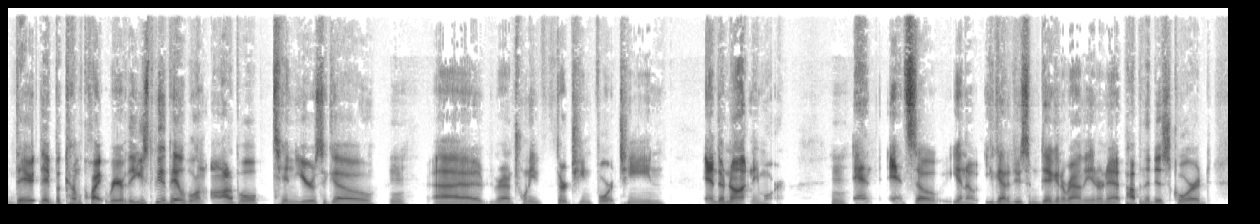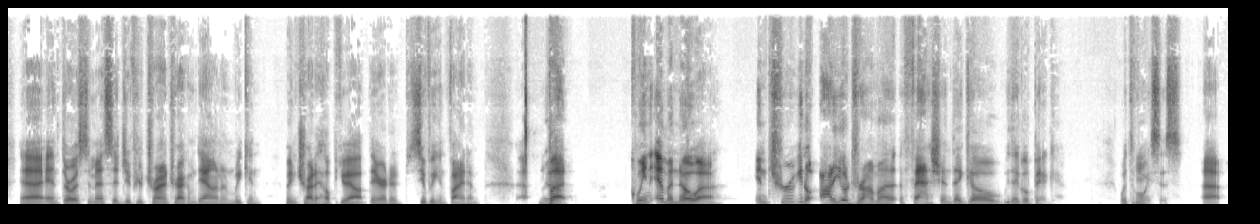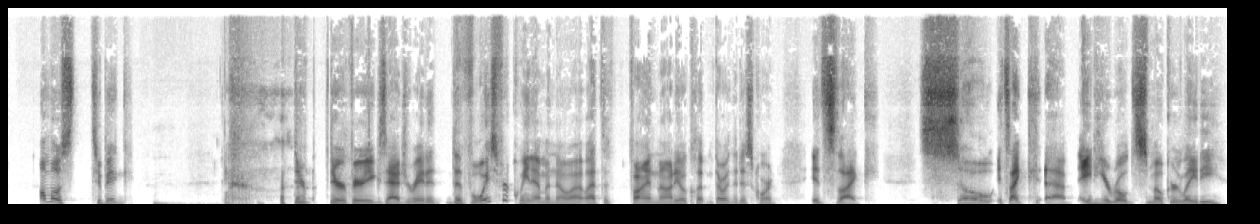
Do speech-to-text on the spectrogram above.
they they've become quite rare. They used to be available on Audible 10 years ago, Hmm. uh, around 2013, 14, and they're not anymore. Hmm. And and so you know you got to do some digging around the internet. Pop in the Discord uh, and throw us a message if you're trying to track them down, and we can we can try to help you out there to see if we can find them. Uh, Yeah. But Queen Amanoa, in true you know audio drama fashion, they go they go big with the Hmm. voices. Uh, almost too big. they're they're very exaggerated. The voice for Queen Amanoa, I'll have to find an audio clip and throw it in the Discord. It's like so it's like uh 80 year old smoker lady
